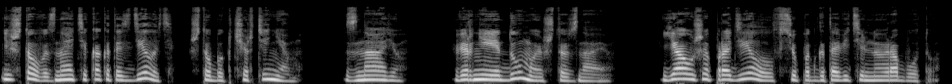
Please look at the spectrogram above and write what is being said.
И что, вы знаете, как это сделать, чтобы к чертеням? Знаю. Вернее, думаю, что знаю. Я уже проделал всю подготовительную работу.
